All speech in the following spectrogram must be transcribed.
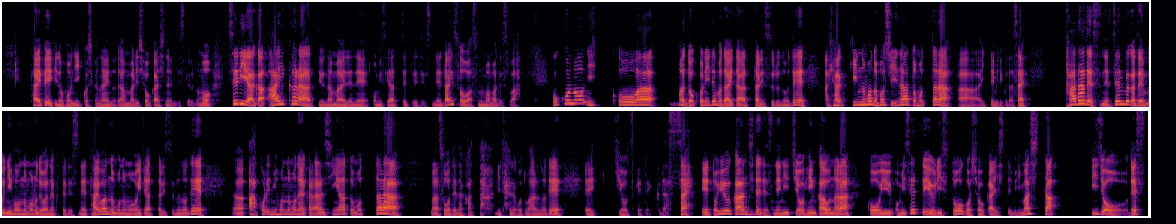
台北駅の方に1個しかないのであんまり紹介しないんですけれども、セリアがアイカラーっていう名前でね、お店やっててですね、ダイソーはそのままですわ。ここの2個は、まあ、どこにでも大体あったりするので、100均のもの欲しいなと思ったら、あ行ってみてください。ただですね、全部が全部日本のものではなくてですね、台湾のものも置いてあったりするので、あ、あ、これ日本のものやから安心やと思ったら、まあ、そうでなかった みたいなこともあるので、え気をつけてください。えという感じでですね、日用品買うなら、こういうお店っていうリストをご紹介してみました。以上です。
